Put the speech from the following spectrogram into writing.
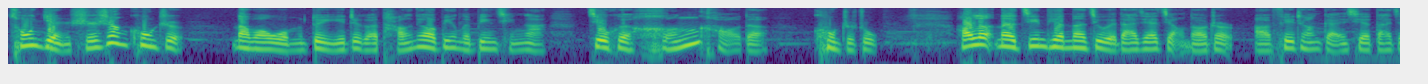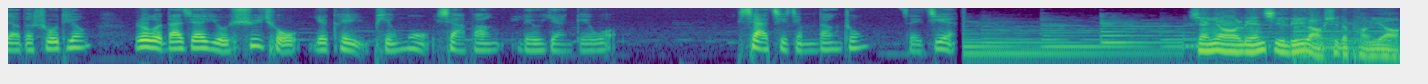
从饮食上控制，那么我们对于这个糖尿病的病情啊，就会很好的。控制住，好了，那今天呢就给大家讲到这儿啊，非常感谢大家的收听。如果大家有需求，也可以屏幕下方留言给我。下期节目当中再见。想要联系李老师的朋友，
